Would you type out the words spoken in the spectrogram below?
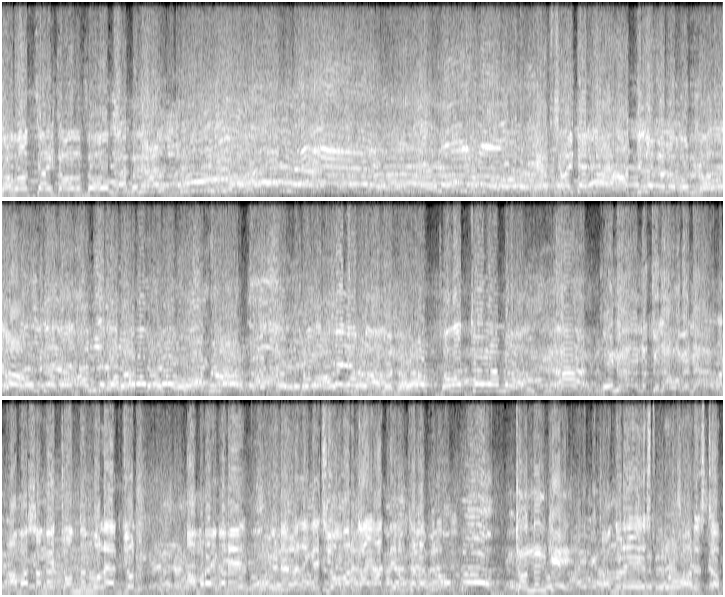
জবাব চাই জবাব জবাব লাগবে না। ব্যবসায়ীদের গায়ে হাত দিলে কেন পৌরসভা জবাব জবাব লাগবে না। জবাব জবাব চাই আমরা। হ্যাঁ কোনো আলোচনা হবে না। আমার সঙ্গে চন্দন বলে একজন। আমরা এখানে গেছি আমার গায়ে হাত দিয়ে খেলা মেরেছে। চন্দনকে? চন্দনের স্টাফ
